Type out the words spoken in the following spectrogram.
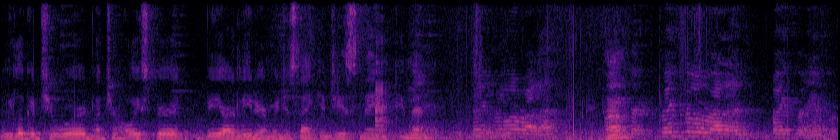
we look at your word and let your Holy Spirit be our leader. And we just thank you in Jesus' name. Amen. Pray for Loretta. Huh? Pray for, pray for Loretta and pray for Amber.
